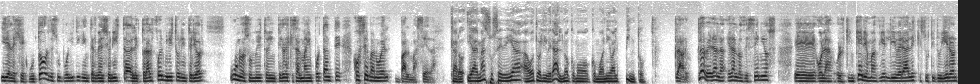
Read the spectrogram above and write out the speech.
y el ejecutor de su política intervencionista electoral fue el ministro del Interior, uno de sus ministros de Interiores, que es el más importante, José Manuel Balmaceda. Claro, y además sucedía a otro liberal, ¿no? Como, como Aníbal Pinto. Claro, claro, eran, eran los decenios eh, o, o, los quinquenios más bien liberales que sustituyeron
